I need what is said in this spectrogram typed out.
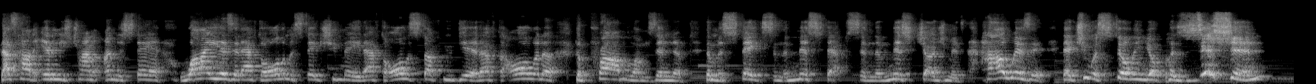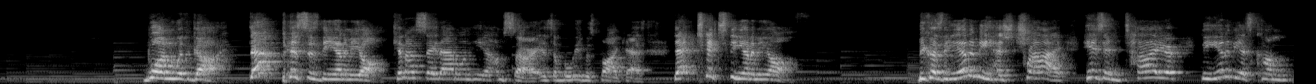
that's how the enemy's trying to understand why is it after all the mistakes you made, after all the stuff you did, after all of the, the problems and the, the mistakes and the missteps and the misjudgments, how is it that you are still in your position one with God. That pisses the enemy off. Can I say that on here? I'm sorry, it's a believers podcast. That ticks the enemy off. Because the enemy has tried his entire, the enemy has come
